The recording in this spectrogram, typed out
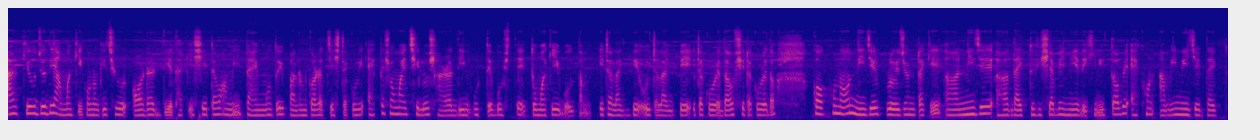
আর কেউ যদি আমাকে কোনো কিছু অর্ডার দিয়ে থাকে, সেটাও আমি টাইম মতোই পালন করার চেষ্টা করি। একটা সময় ছিল সারা দিন উঠতে বসতে তোমাকেই বলতাম, এটা লাগবে, ওইটা লাগবে, এটা করে দাও, সেটা করে দাও। কখনো নিজের প্রয়োজনটাকে নিজে দায়িত্ব হিসাবে নিয়ে দেখিনি। তবে এখন আমি নিজের দায়িত্ব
